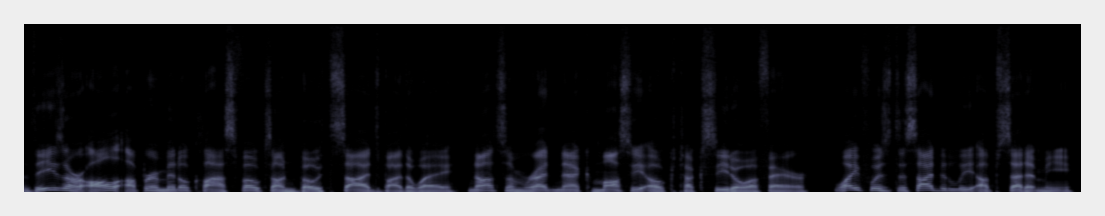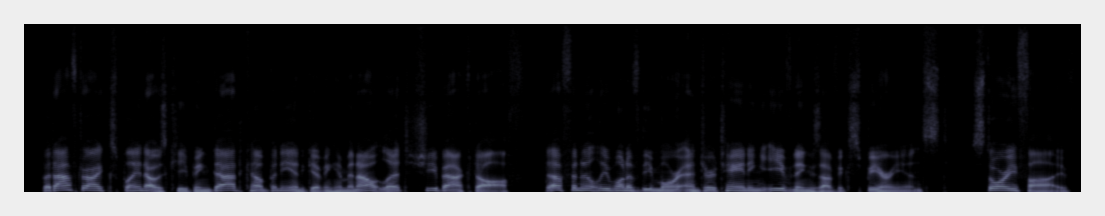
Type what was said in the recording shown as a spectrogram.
These are all upper middle class folks on both sides, by the way, not some redneck mossy oak tuxedo affair. Wife was decidedly upset at me, but after I explained I was keeping dad company and giving him an outlet, she backed off. Definitely one of the more entertaining evenings I've experienced. Story 5.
